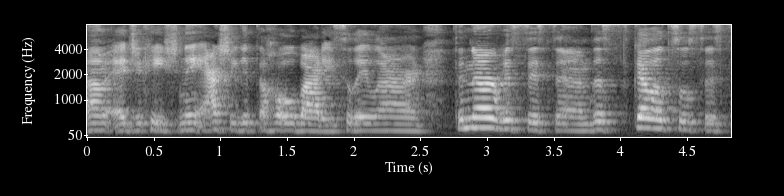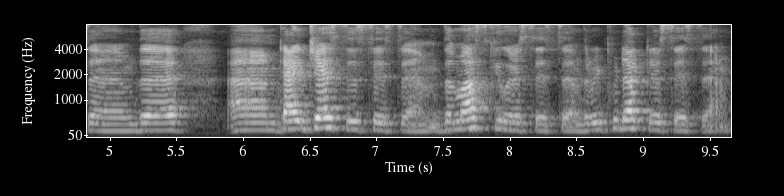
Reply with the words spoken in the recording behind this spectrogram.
um, education. They actually get the whole body. So they learn the nervous system, the skeletal system, the um, digestive system, the muscular system, the reproductive system.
